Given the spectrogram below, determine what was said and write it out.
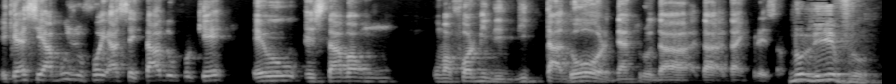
e que esse abuso foi aceitado porque eu estava um, uma forma de ditador dentro da, da, da empresa. No livro,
